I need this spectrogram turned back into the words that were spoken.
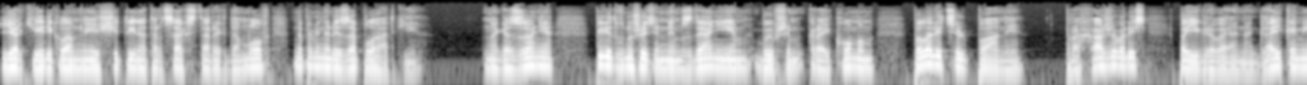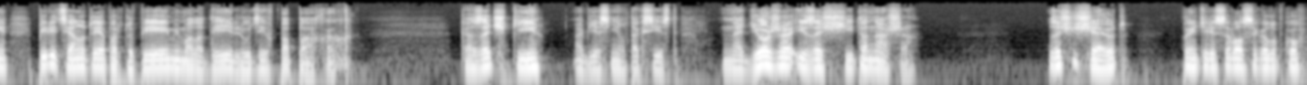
яркие рекламные щиты на торцах старых домов напоминали заплатки. На газоне перед внушительным зданием, бывшим крайкомом, пылали тюльпаны, прохаживались, поигрывая нагайками, перетянутые портупеями молодые люди в попахах. «Казачки», — объяснил таксист, — «надежа и защита наша». «Защищают», — поинтересовался Голубков.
